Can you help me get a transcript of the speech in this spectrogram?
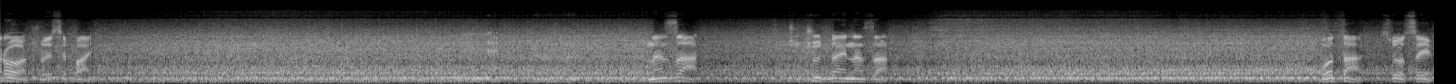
Хорош, висипай. Назад. Чуть-чуть дай назад. Вот так. Все, сип.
